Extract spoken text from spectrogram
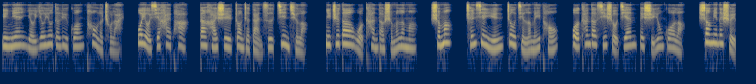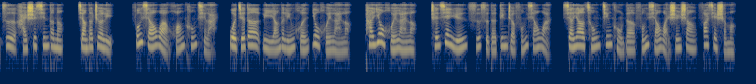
里面有幽幽的绿光透了出来。我有些害怕，但还是壮着胆子进去了。你知道我看到什么了吗？什么？陈宪云皱紧了眉头。我看到洗手间被使用过了，上面的水渍还是新的呢。讲到这里，冯小婉惶恐起来。我觉得李阳的灵魂又回来了，他又回来了。陈宪云死死的盯着冯小婉。想要从惊恐的冯小婉身上发现什么，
